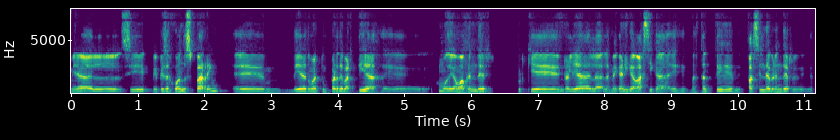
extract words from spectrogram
Mira, si empiezas jugando sparring, eh, tomarte un par de partidas, eh, como digamos, aprender, porque en realidad la, mecánica básica es bastante fácil de aprender.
